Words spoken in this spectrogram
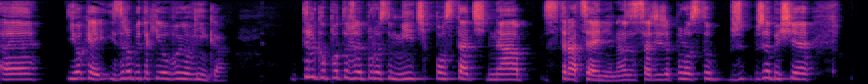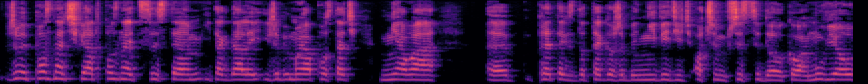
E, I okej, okay, i zrobię takiego wojownika. Tylko po to, żeby po prostu mieć postać na stracenie, na zasadzie, że po prostu, żeby się, żeby poznać świat, poznać system i tak dalej, i żeby moja postać miała e, pretekst do tego, żeby nie wiedzieć, o czym wszyscy dookoła mówią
